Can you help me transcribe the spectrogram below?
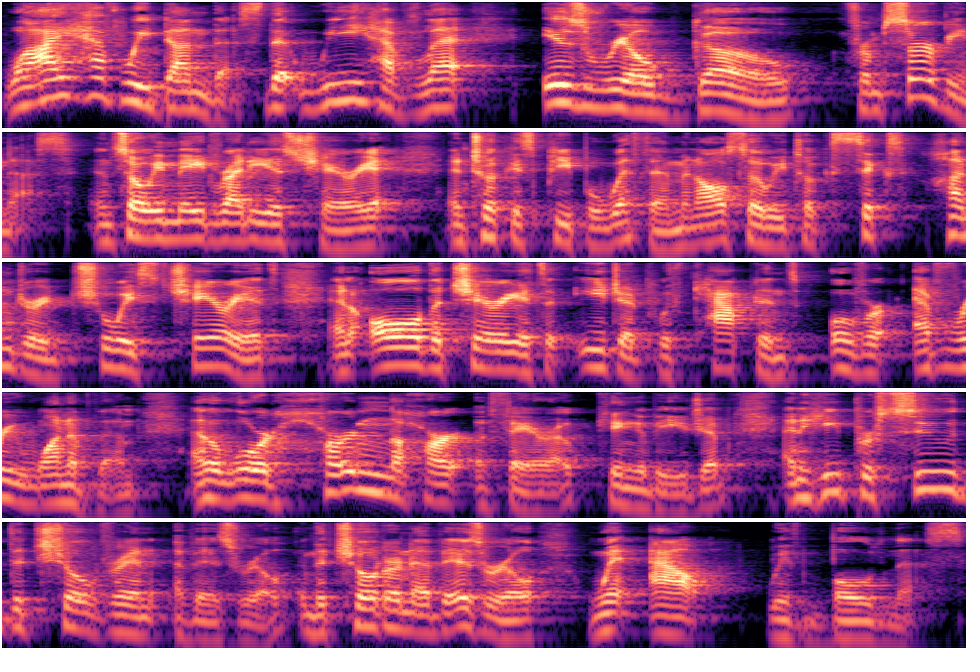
Why have we done this, that we have let Israel go from serving us. And so he made ready his chariot and took his people with him. And also he took 600 choice chariots and all the chariots of Egypt with captains over every one of them. And the Lord hardened the heart of Pharaoh, king of Egypt, and he pursued the children of Israel. And the children of Israel went out with boldness.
